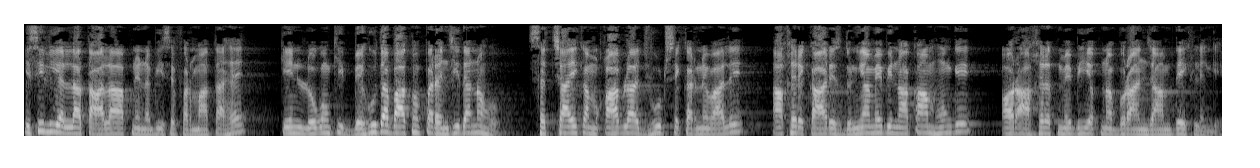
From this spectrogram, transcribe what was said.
اسی لیے اللہ تعالیٰ اپنے نبی سے فرماتا ہے کہ ان لوگوں کی بےحودہ باتوں پر رنجیدہ نہ ہو۔ سچائی کا مقابلہ جھوٹ سے کرنے والے آخر کار اس دنیا میں بھی ناکام ہوں گے اور آخرت میں بھی اپنا برا انجام دیکھ لیں گے۔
